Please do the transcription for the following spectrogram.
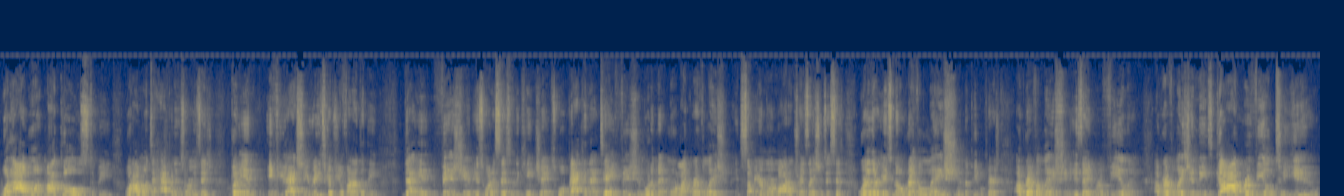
What I want my goals to be. What I want to happen in this organization. But in if you actually read scripture, you'll find out that the that it, vision is what it says in the King James. Well, back in that day, vision would have meant more like revelation. In some of your more modern translations, it says, where there is no revelation, the people perish. A revelation is a revealing. A revelation means God revealed to you.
